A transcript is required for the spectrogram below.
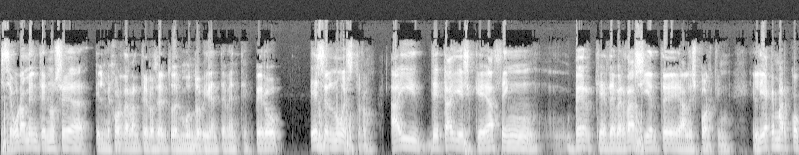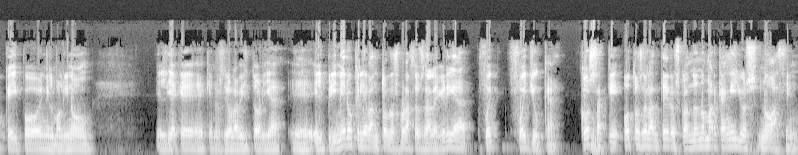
seguramente no sea el mejor delantero centro del mundo, evidentemente, pero es el nuestro. Hay detalles que hacen ver que de verdad siente al Sporting. El día que marcó Keipo en el Molinón, el día que, nos dio la victoria, eh, el primero que levantó los brazos de alegría fue, fue Yuka, cosa que otros delanteros cuando no marcan ellos no hacen.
